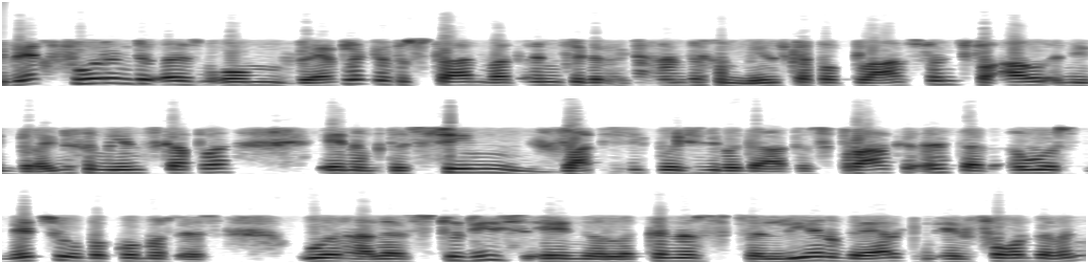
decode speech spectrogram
Die weg vorentoe is om werklik te verstaan wat in Suid-Afrikaanse gemeenskappe plaasvind, veral in die bruin gemeenskappe en om te sien wat die kwessies wat daar te sprake is dat ouers net so bekommerd is oor hulle studies en hulle kinders se leerwerk en vordering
